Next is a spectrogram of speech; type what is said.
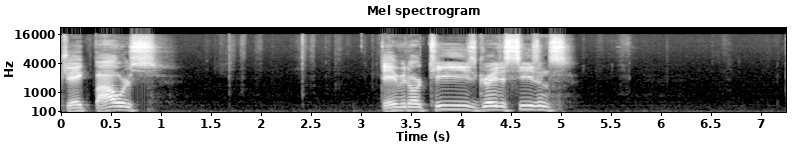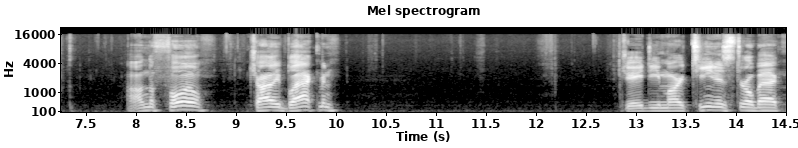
Jake Bauers. David Ortiz, greatest seasons. On the foil, Charlie Blackmon. J.D. Martinez throwback.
